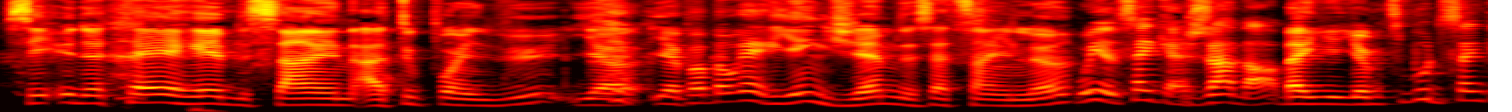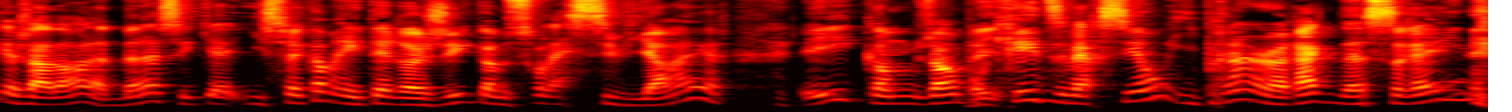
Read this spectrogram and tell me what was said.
C'est une terrible scène à tout point de vue. Il y a, il y a pas peu près rien que j'aime de cette scène-là. Oui, il y a une scène que j'adore. Ben, il y a un petit bout de scène que j'adore là-dedans, c'est qu'il se fait comme interroger comme sur la civière et comme genre pour créer diversion, il prend un rack de seringues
